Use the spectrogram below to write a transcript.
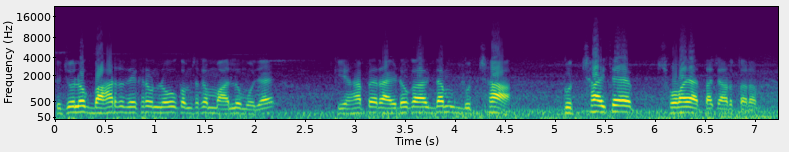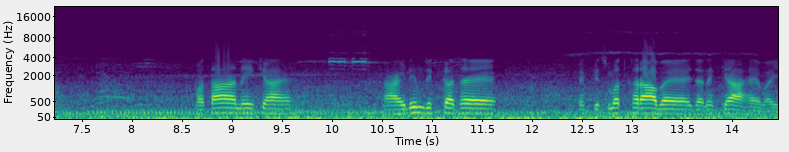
कि जो लोग बाहर से देख रहे हैं उन लोगों को कम से कम मालूम हो जाए कि यहाँ पे राइडों का एकदम गुच्छा गुच्छा इसे छोड़ा जाता है चारों तरफ़। पता नहीं क्या है। आईडी में दिक्कत है या किस्मत खराब है जाने क्या है भाई।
